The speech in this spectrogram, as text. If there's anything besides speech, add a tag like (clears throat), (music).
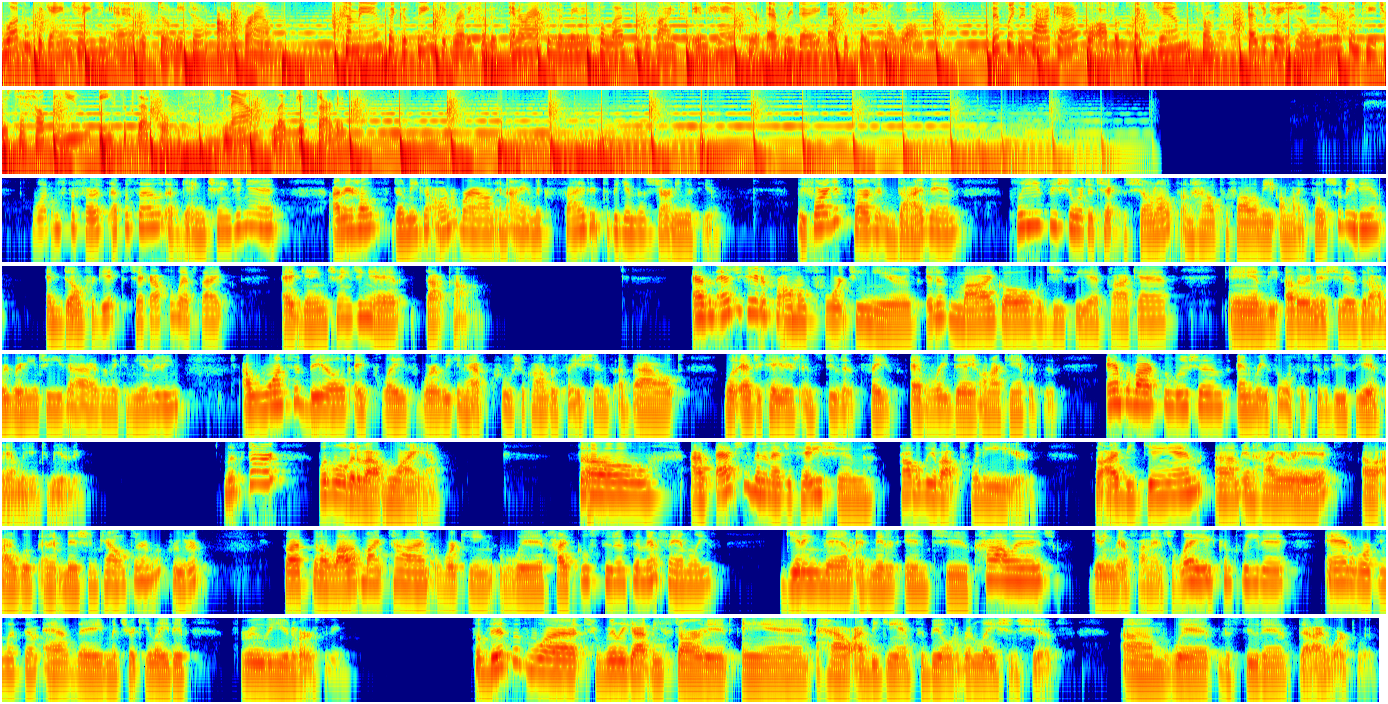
Welcome to Game Changing Ed with Donika Arnold Brown. Come in, take a seat, and get ready for this interactive and meaningful lesson designed to enhance your everyday educational walk. This weekly podcast will offer quick gems from educational leaders and teachers to help you be successful. Now, let's get started. Welcome to the first episode of Game Changing Ed. I'm your host, Donika Arnold Brown, and I am excited to begin this journey with you. Before I get started and dive in, please be sure to check the show notes on how to follow me on my social media, and don't forget to check out the website at gamechanginged.com. As an educator for almost 14 years, it is my goal with GC Ed Podcast and the other initiatives that I'll be bringing to you guys in the community I want to build a place where we can have crucial conversations about what educators and students face every day on our campuses and provide solutions and resources to the GC Ed family and community. Let's start with a little bit about who I am. So, I've actually been in education probably about 20 years. So, I began um, in higher ed. Uh, I was an admission counselor and recruiter. So I spent a lot of my time working with high school students and their families, getting them admitted into college, getting their financial aid completed, and working with them as they matriculated through the university. So, this is what really got me started and how I began to build relationships um, with the students that I worked with.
